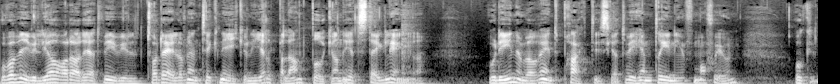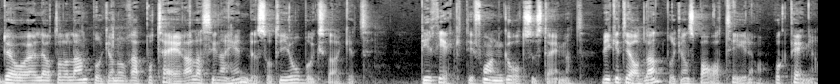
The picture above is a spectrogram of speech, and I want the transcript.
Och vad vi vill göra där är att vi vill ta del av den tekniken och hjälpa lantbrukaren ett steg längre. Och det innebär rent praktiskt att vi hämtar in information och då låter lantbrukaren rapportera alla sina händelser till Jordbruksverket direkt ifrån gårdssystemet. Vilket gör att lantbrukaren sparar tid och pengar.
